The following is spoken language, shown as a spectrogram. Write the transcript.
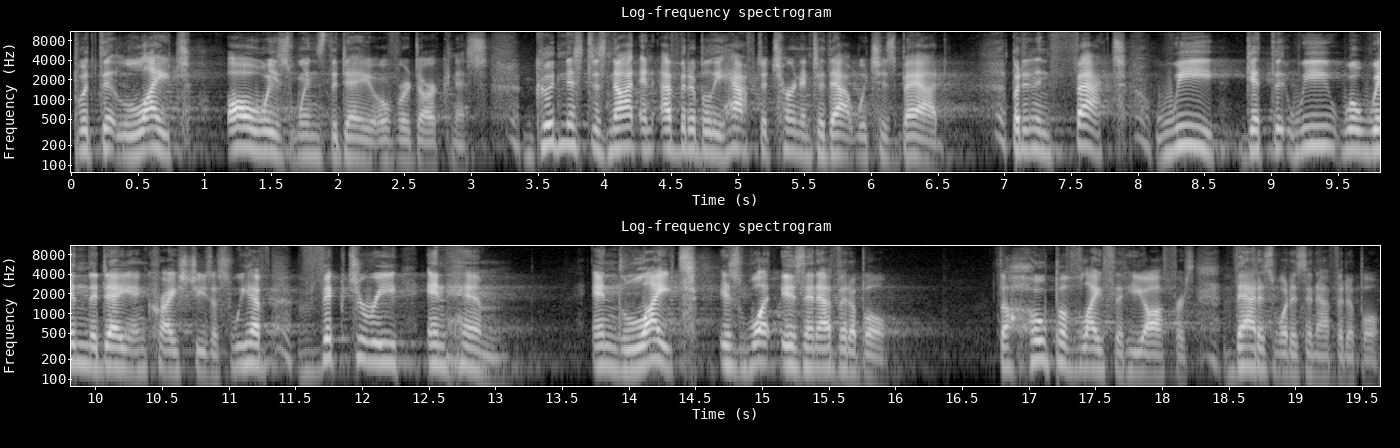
but that light always wins the day over darkness. Goodness does not inevitably have to turn into that which is bad. But in fact, we get we will win the day in Christ Jesus. We have victory in Him and light is what is inevitable. The hope of life that he offers, that is what is inevitable.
